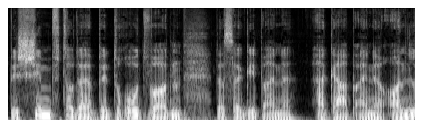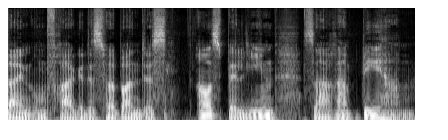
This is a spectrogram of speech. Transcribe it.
beschimpft oder bedroht worden. Das ergab eine, ergab eine Online-Umfrage des Verbandes. Aus Berlin Sarah Beham.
